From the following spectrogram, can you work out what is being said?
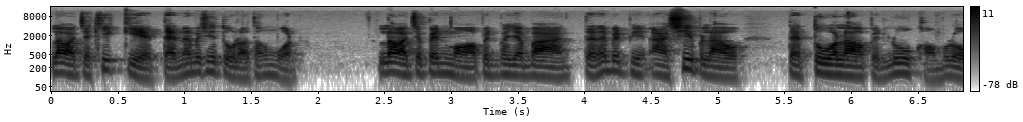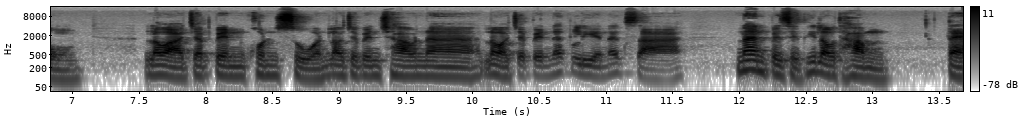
เราอาจจะขี้เกียจแต่นั่นไม่ใช่ตัวเราทั้งหมด เราอาจจะเป็นหมอเป็นพยาบาล แต่นั่นเป็นเพียงอาชีพเรา แต่ตัวเราเป็นลูกของพระองค์เราอาจจะเป็นคนสวน เราจะเป็นชาวนา เราอาจจะเป็นนักเรียนนักศึกษา นั่นเป็นสิ่งที่เราทำแต่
